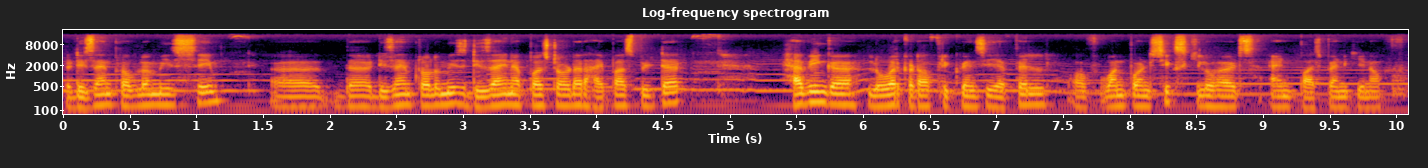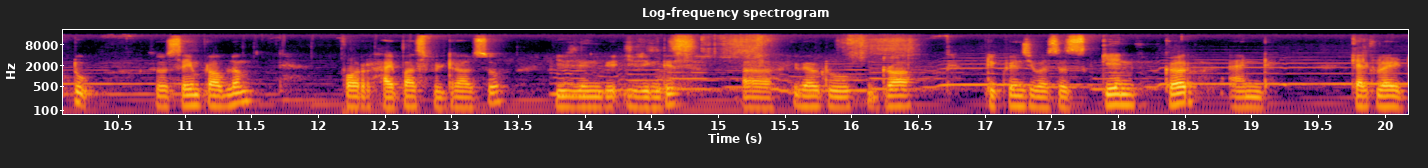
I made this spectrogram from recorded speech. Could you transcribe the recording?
the design problem is same uh, the design problem is design a first order high pass filter having a lower cutoff frequency FL of 1.6 kilohertz and pass band gain of 2 so same problem for high pass filter also. Using using this uh, you have to draw frequency versus gain curve and calculate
